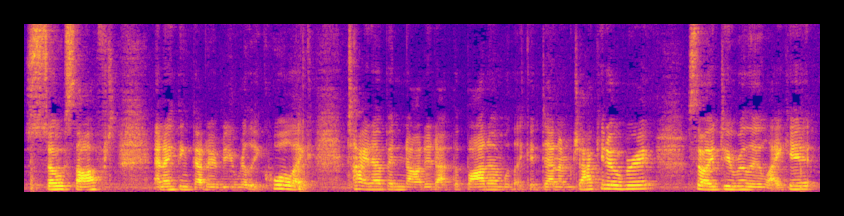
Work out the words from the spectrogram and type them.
so soft and I think that would be really cool like tied up and knotted at the bottom with like a denim jacket over it. So I do really like it.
